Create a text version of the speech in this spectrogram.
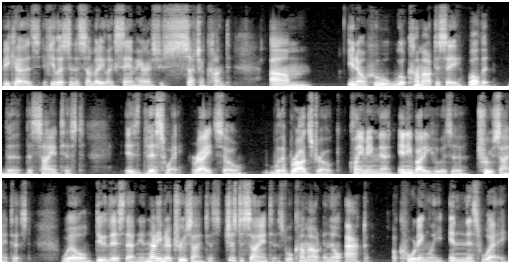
Because if you listen to somebody like Sam Harris, who's such a cunt, um, you know, who will come out to say, well, the, the, the scientist is this way, right? So, with a broad stroke, claiming that anybody who is a true scientist will do this, that, and not even a true scientist, just a scientist will come out and they'll act accordingly in this way.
